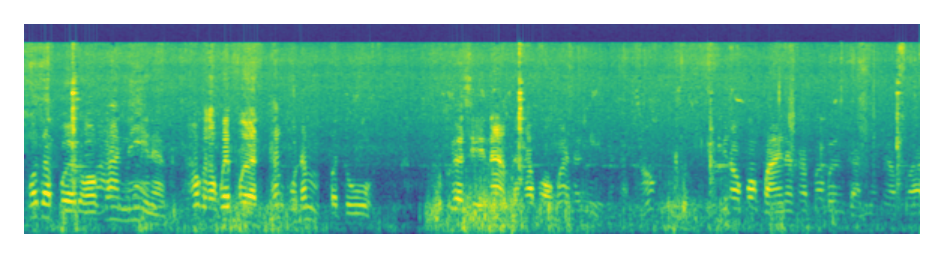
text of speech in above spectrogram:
เขาจะเปิดออกด้านนี้เนี่ยเขาก็ต้องไปเปิดทั้งคุณน้ำประตู เพื่อสีน้ำนะครับ ออกมาทั้งนี้นะครับเนาะพี่น้องป้องไปนะครับมาเบิ่งกันนะครับว่า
